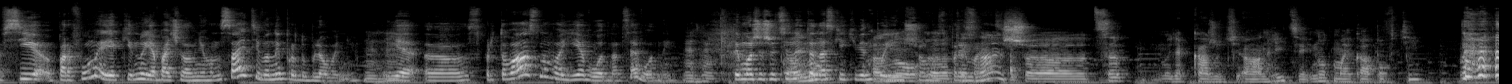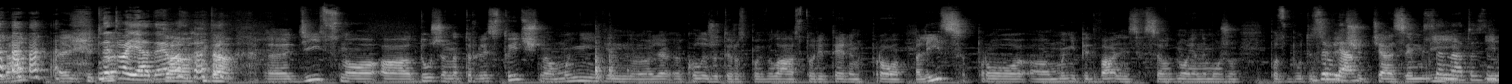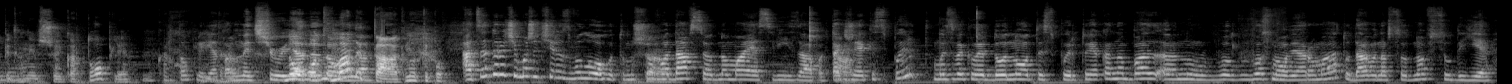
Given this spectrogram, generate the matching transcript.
всі парфуми, які ну я бачила в нього на сайті, вони продубльовані. Мгм. Є е, спиртова основа, є водна. Це водний. Угу. Ти можеш оцінити, А, ну, наскільки він по-іншому ну, е, Ти знаєш, е, це, ну, як кажуть е, англійці, not my cup of tea. Да? Е, Не твоя тема. Да, да. Е, Дійсно е, дуже натуралістично. Мені він, коли вже ти розповіла сторітелінг про ліс, про мені підвальність, все одно я не можу позбутися Земля. відчуття землі і підгнившої картоплі. Ну, Картоплю я Да. там не чую. Ну, я не от в мене да. так. Ну, типу, А це, до речі, може через вологу, тому що Так. вода все одно має свій запах. Так, Так. же, як і спирт. Ми звикли до ноти спирту, яка на ну, в, основі аромату, да, вона все одно всюди є.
